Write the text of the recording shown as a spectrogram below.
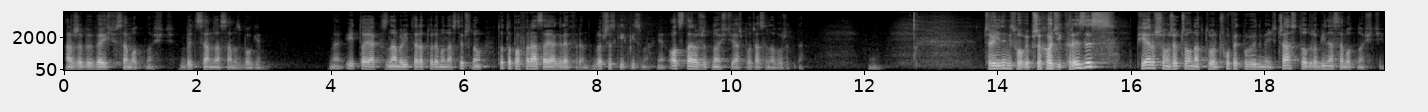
ażeby wejść w samotność, być sam na sam z Bogiem. I to, jak znamy literaturę monastyczną, to to powraca jak refren we wszystkich pismach. Nie? Od starożytności aż po czasy nowożytne. Czyli innymi słowy, przychodzi kryzys. Pierwszą rzeczą, na którą człowiek powinien mieć czas, to odrobina samotności.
